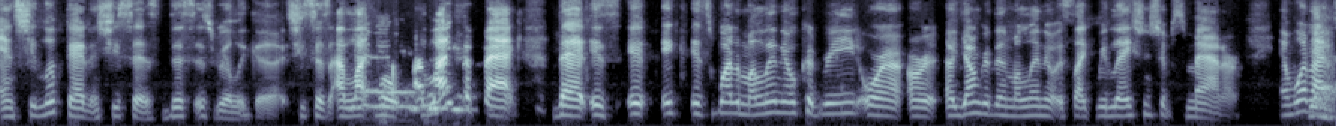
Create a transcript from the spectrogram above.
and she looked at it and she says, "This is really good." She says, "I like, well, I like the fact that it's it, it it's what a millennial could read or or a younger than millennial. It's like relationships matter. And what yes.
